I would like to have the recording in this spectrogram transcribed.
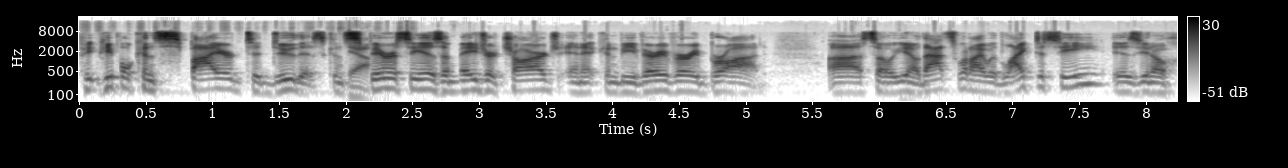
pe- people conspired to do this. Conspiracy yeah. is a major charge, and it can be very, very broad. Uh, so you know that's what I would like to see is you know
